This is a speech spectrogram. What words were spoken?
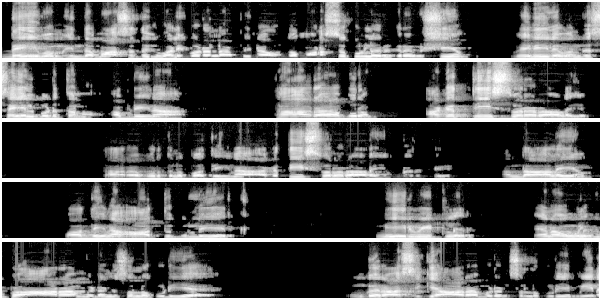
தெய்வம் இந்த மாசத்துக்கு வழிபடலை அப்படின்னா உங்க மனசுக்குள்ள இருக்கிற விஷயம் வெளியில வந்து செயல்படுத்தணும் அப்படின்னா தாராபுரம் அகத்தீஸ்வரர் ஆலயம். தாராபுரத்துல பாத்தீங்கன்னா அகத்தீஸ்வரர் ஆலயம்னு இருக்கு. அந்த ஆலயம் பாத்தீங்கன்னா ஆத்துக்குள்ளேயே இருக்கு. நீர் வீட்டுல இருக்கு. ஏன்னா உங்களுக்கு இப்ப ஆறாம் இடம்னு சொல்லக்கூடிய உங்க ராசிக்கு ஆறாம் சொல்லக்கூடிய மீன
